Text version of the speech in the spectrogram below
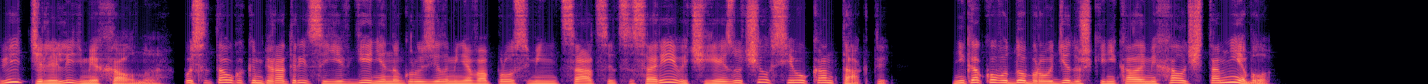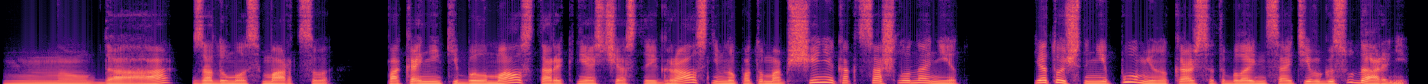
Видите ли, Лидия Михайловна, после того, как императрица Евгения нагрузила меня вопросами инициации цесаревича, я изучил все его контакты. Никакого доброго дедушки Николая Михайловича там не было. «Ну да», — задумалась Марцева. «Пока Ники был мал, старый князь часто играл с ним, но потом общение как-то сошло на нет. Я точно не помню, но, кажется, это была инициатива государыни.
